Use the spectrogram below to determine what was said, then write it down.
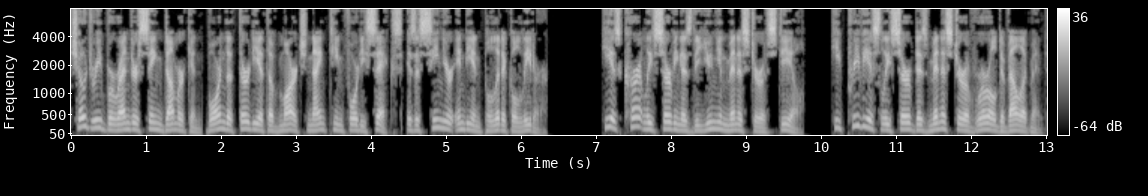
Chaudhry Birender Singh Dhumarkand born the 30th of March 1946 is a senior Indian political leader. He is currently serving as the Union Minister of Steel. He previously served as Minister of Rural Development,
